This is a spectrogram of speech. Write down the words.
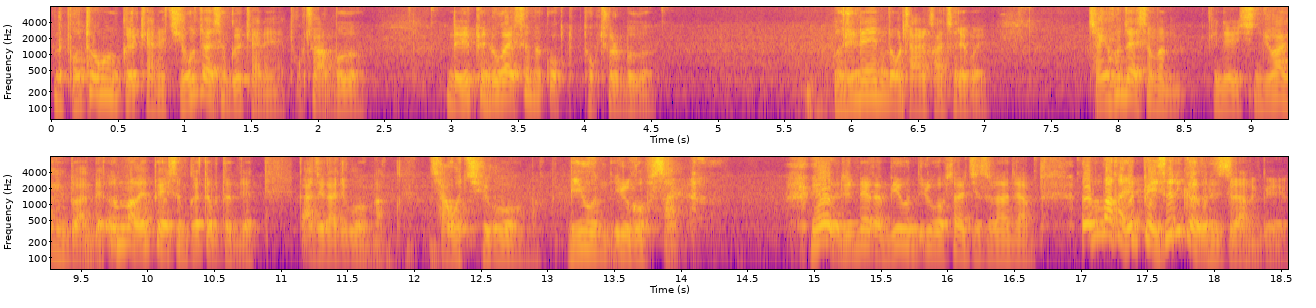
근데 보통은 그렇게 안 해. 지 혼자 있으면 그렇게 안 해. 독초 안 먹어. 근데 옆에 누가 있으면 꼭 독초를 먹어. 어린애 행동을 잘 관찰해봐요. 자기 혼자 있으면 굉장히 신중하게 행동하는데 엄마가 옆에 있으면 그때부터 이제 까져가지고 막 사고 치고 막 미운 일곱 살. 왜 어린애가 미운 일곱 살 짓을 하냐. 엄마가 옆에 있으니까 그런 짓을 하는 거예요.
